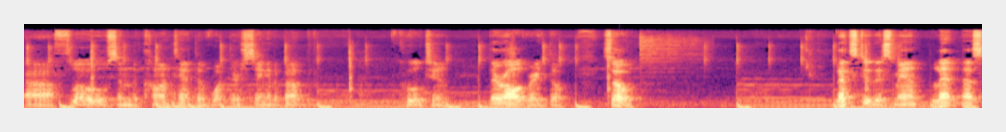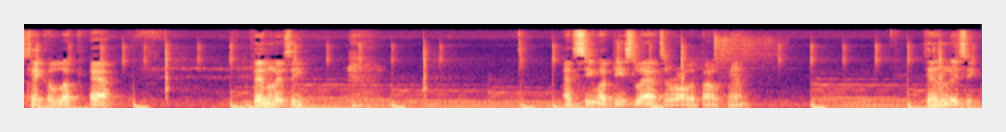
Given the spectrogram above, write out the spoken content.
uh, flows and the content of what they're singing about. Cool tune. They're all great though. So let's do this, man. Let us take a look at Thin Lizzy and see what these lads are all about, man. Thin Lizzy.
